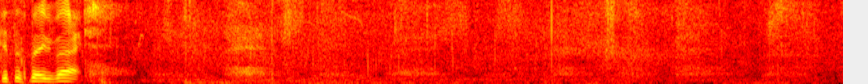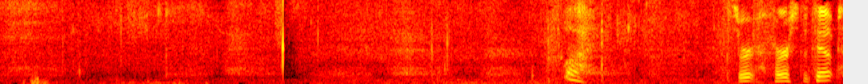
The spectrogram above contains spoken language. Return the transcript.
get this baby back. First attempt,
